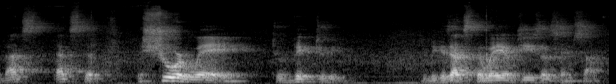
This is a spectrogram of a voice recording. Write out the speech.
That's, that's the, the sure way to victory, because that's the way of Jesus himself.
